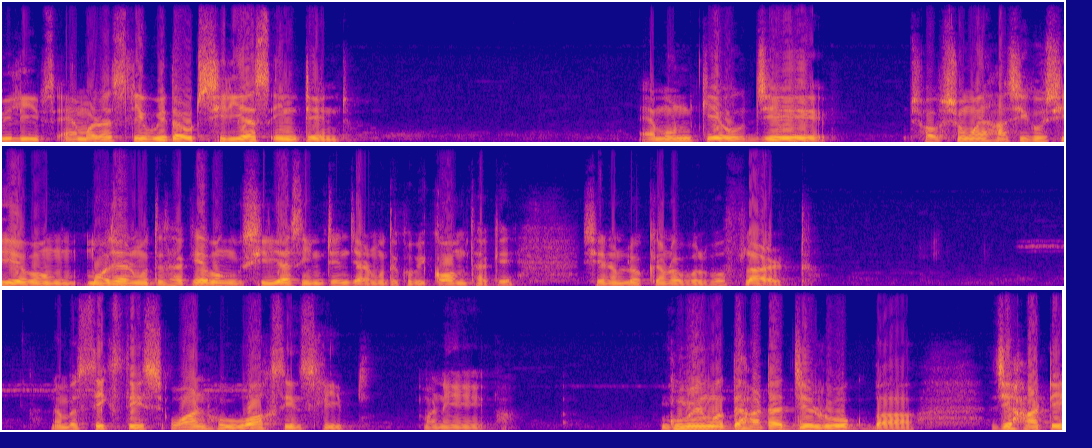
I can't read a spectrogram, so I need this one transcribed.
believes amorously without serious intent এমন কেউ যে সবসময় হাসি খুশি এবং মজার মধ্যে থাকে এবং সিরিয়াস ইন্টেন্ট যার মধ্যে খুবই কম থাকে সেরকম লোককে আমরা বলব flirt number six is one who walks in sleep মানে ঘুমের মধ্যে হাঁটার যে রোগ বা যে হাঁটে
